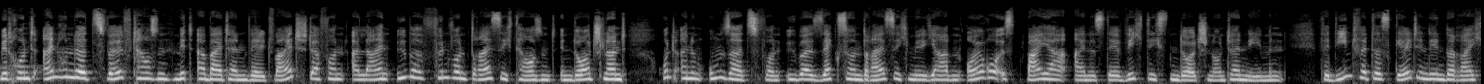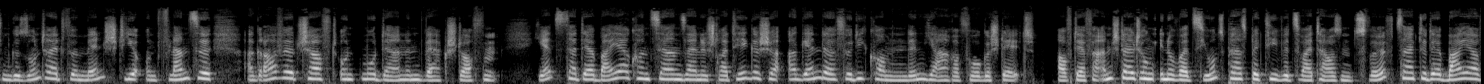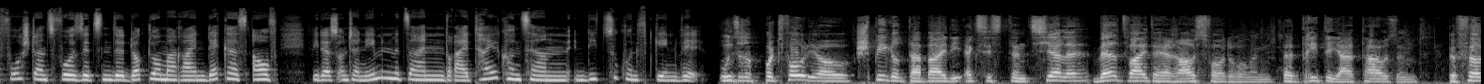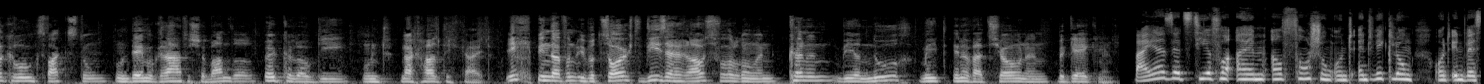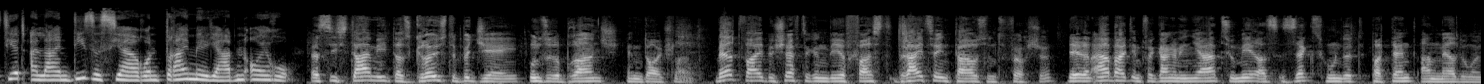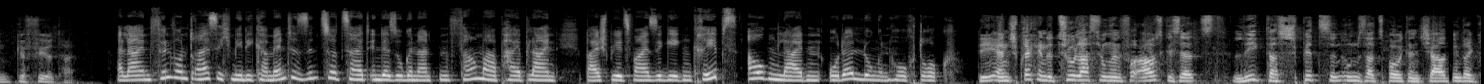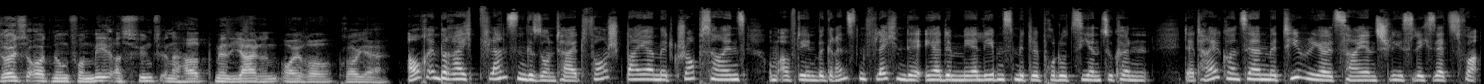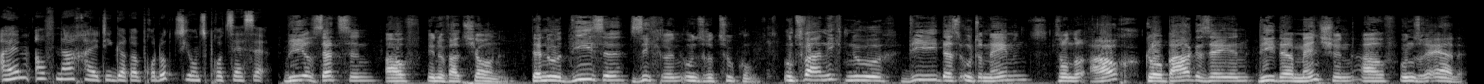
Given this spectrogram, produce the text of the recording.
Mit rund 112.000 Mitarbeitern weltweit, davon allein über 35.000 in Deutschland und einem Umsatz von über 36 Milliarden Euro ist Bayer eines der wichtigsten deutschen Unternehmen. Verdient wird das Geld in den Bereichen Gesundheit für Mensch, Tier und Pflanze, Agrarwirtschaft und modernen Werkstoffen. Jetzt hat der Bayer-Konzern seine strategische Agenda für die kommenden Jahre vorgestellt. Auf der Veranstaltung Innovationsperspektive 2012 zeigte der Bayer Vorstandsvorsitzende Dr. Marein Deckers auf, wie das Unternehmen mit seinen drei Teilkonzernen in die Zukunft gehen will. Unser Portfolio spiegelt dabei die existenzielle weltweite Herausforderungen der dritte Jahrtausend Bevölkerungswachstum und demografischer Wandel, Ökologie und Nachhaltigkeit. Ich bin davon überzeugt, diese Herausforderungen können wir nur mit Innovationen begegnen. Bayer setzt hier vor allem auf Forschung und Entwicklung und investiert allein dieses Jahr rund drei Milliarden Euro. Es ist damit das größte Budget unserer Branche in Deutschland. Weltweit beschäftigen wir fast 13.000 Forscher, deren Arbeit im vergangenen Jahr zu mehr als 600 Patentanmeldungen geführt hat. Allein 35 Medikamente sind zurzeit in der sogenannten Pharma-Pipeline, beispielsweise gegen Krebs, Augenleiden oder Lungenhochdruck. Die entsprechende Zulassungen vorausgesetzt, liegt das Spitzenumsatzpotenzial in der Größenordnung von mehr als 5,5 Milliarden Euro pro Jahr. Auch im Bereich Pflanzengesundheit forscht Bayer mit Crop Science, um auf den begrenzten Flächen der Erde mehr Lebensmittel produzieren zu können. Der Teilkonzern Material Science schließlich setzt vor allem auf nachhaltigere Produktionsprozesse. Wir setzen auf Innovationen, denn nur diese sichern unsere Zukunft. Und zwar nicht nur die des Unternehmens, sondern auch global gesehen die der Menschen auf unserer Erde.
